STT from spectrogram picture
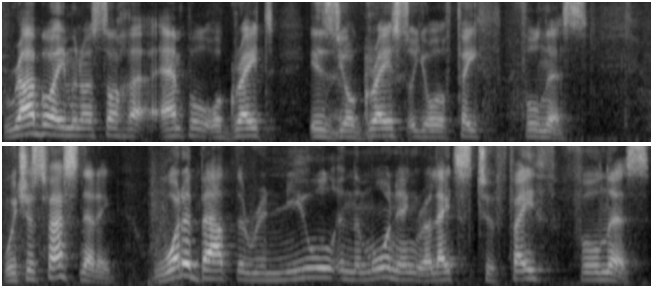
Rabbi imunasacha, ample or great is your grace or your faithfulness, which is fascinating. What about the renewal in the morning relates to faithfulness?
